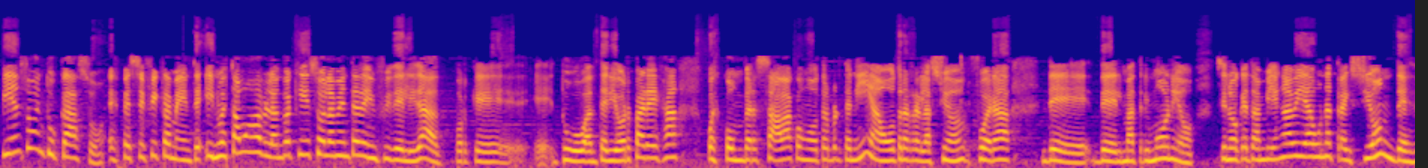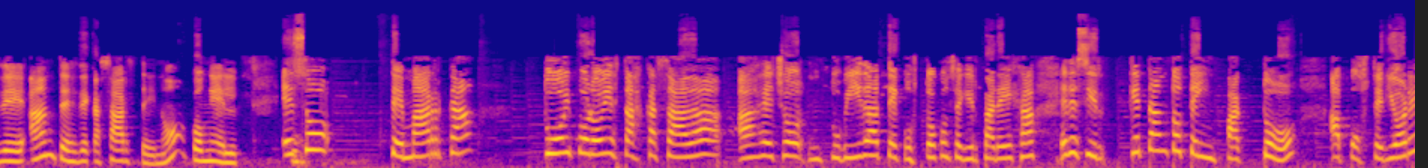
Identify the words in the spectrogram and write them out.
pienso en tu caso específicamente, y no estamos hablando aquí solamente de infidelidad, porque eh, tu anterior pareja pues conversaba con otra, tenía otra relación fuera de, del matrimonio, sino que también había una traición desde antes de casarte, ¿no? Con él. Eso te marca tú hoy por hoy estás casada, has hecho tu vida, te costó conseguir pareja. Es decir, ¿qué tanto te impactó a posteriori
